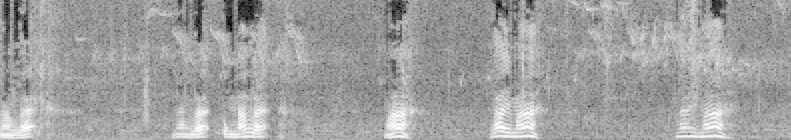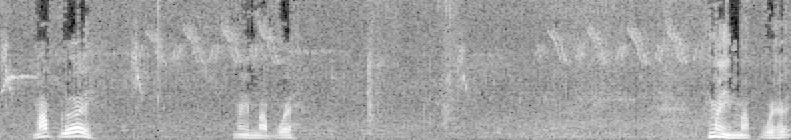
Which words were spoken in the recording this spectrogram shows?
นั่นแหละ นั่นแหละ ตรงนั้นแหละ มา ไล่มา ไล่มา มับเลย ไม่มับเว้ย ไม่มับเว้ยเฮ้ย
